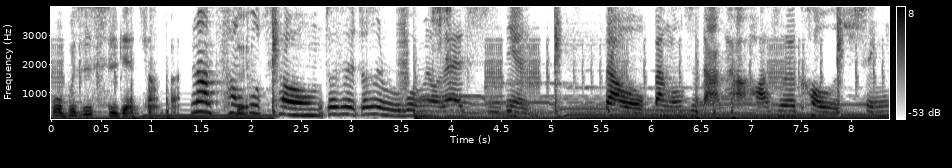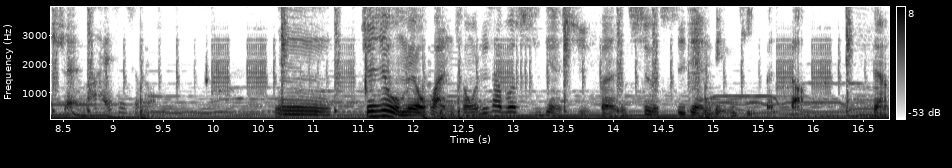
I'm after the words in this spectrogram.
我不是十点上班，那冲不冲，就是就是，如果没有在十点到办公室打卡的话，是会扣薪水吗？还是什么？嗯，就是我们有缓冲，我就差不多十点十分，是十点零几分到，这样。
